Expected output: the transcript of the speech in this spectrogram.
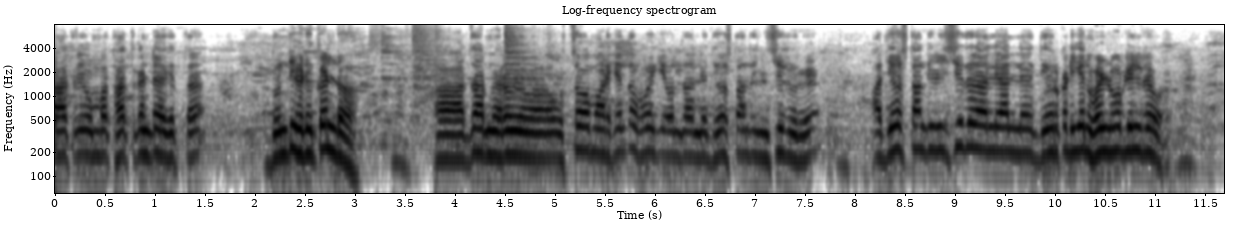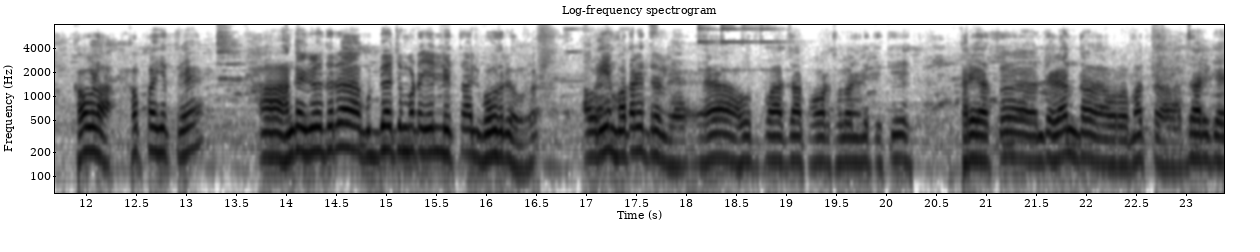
ರಾತ್ರಿ ಒಂಬತ್ತು ಹತ್ತು ಗಂಟೆ ಆಗಿತ್ತು. ದುಂದಿ ಹಿಡ್ಕೊಂಡು ಹಜಾರ್ ಮೇರ ಉತ್ಸವ ಮಾಡ್ಕೊಂತ ಹೋಗಿ ಒಂದು ಅಲ್ಲಿ ದೇವಸ್ಥಾನದ ಇಳಿಸಿದ್ವಿ ರೀ. ಆ ದೇವಸ್ಥಾನದ ಇಳಿಸಿದ್ರೆ ಅಲ್ಲಿ ಅಲ್ಲಿ ದೇವ್ರ ಏನು ಹೊಳ್ಳಿ ನೋಡಲಿಲ್ಲ ರೀ ಅವರು. ಕವಳ ಕಪ್ಪಾಗಿತ್ತು ರೀ. ಹಂಗೆ ಇಳಿದ್ರೆ ಗುಬ್ಬ್ಯಾಜ ಮಠ ಎಲ್ಲಿತ್ತು ಅಲ್ಲಿಗೆ ಹೋದ್ರಿ ಅವರು. ಅವ್ರು ಏನು ಮಾತಾಡಿದ್ರಲ್ರಿ ಏ, ಹೌದಪ್ಪ, ಅಜ್ಜಾರ ಪವರ್ ಚಲೋ ನಡೀತೈತಿ ಕರೆ ಆಯ್ತು ಅಂತ ಹೇಳಿ ಅಂದ ಅವರು. ಮತ್ತು ಅಜ್ಜಾರಿಗೆ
